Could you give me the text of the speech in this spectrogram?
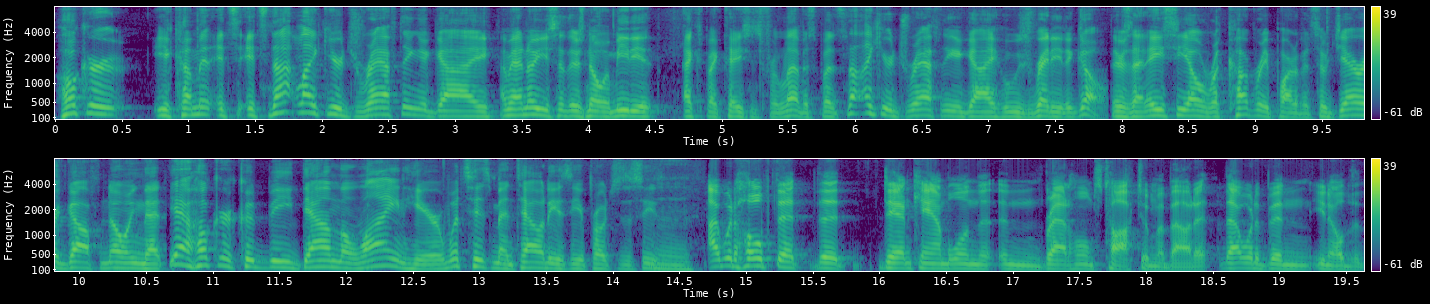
Hooker, you come in. It's it's not like you're drafting a guy. I mean, I know you said there's no immediate expectations for Levis, but it's not like you're drafting a guy who's ready to go. There's that ACL recovery part of it. So Jared Goff, knowing that, yeah, Hooker could be down the line here. What's his mentality as he approaches the season? I would hope that, that Dan Campbell and, the, and Brad Holmes talked to him about it. That would have been, you know, the,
